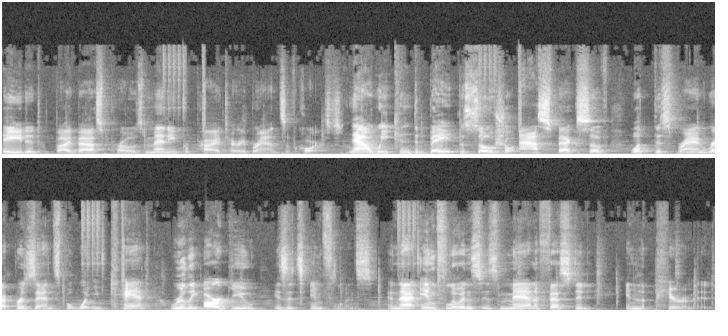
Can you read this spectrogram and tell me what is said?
aided by Bass Pro's many proprietary brands, of course. Now, we can debate the social aspects of what this brand represents, but what you can't really argue is its influence. And that influence is manifested in the pyramid.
